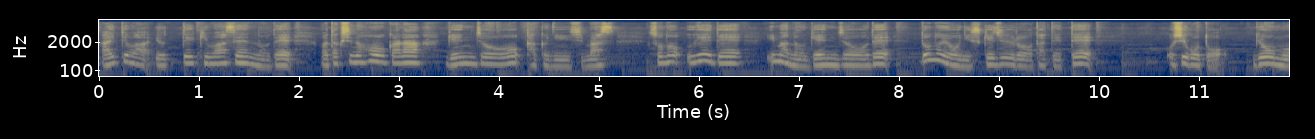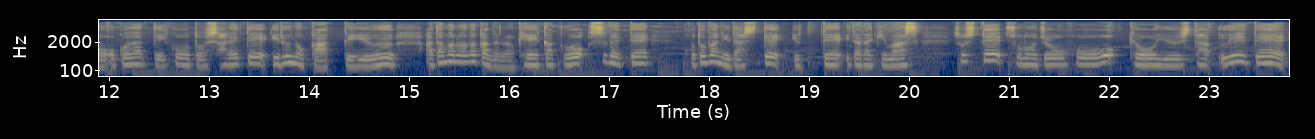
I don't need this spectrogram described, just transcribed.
相手は言ってきませんので私の方から現状を確認します。その上で今の現状でどのようにスケジュールを立ててお仕事業務を行っていこうとされているのかっていう頭の中での計画を全て言葉に出して言っていただきます。そしてその情報を共有した上で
